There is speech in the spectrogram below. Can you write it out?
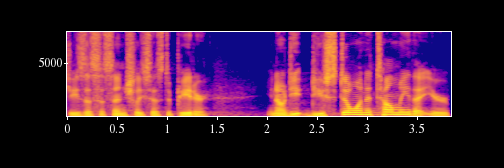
Jesus essentially says to Peter, You know, do you, do you still want to tell me that you're,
